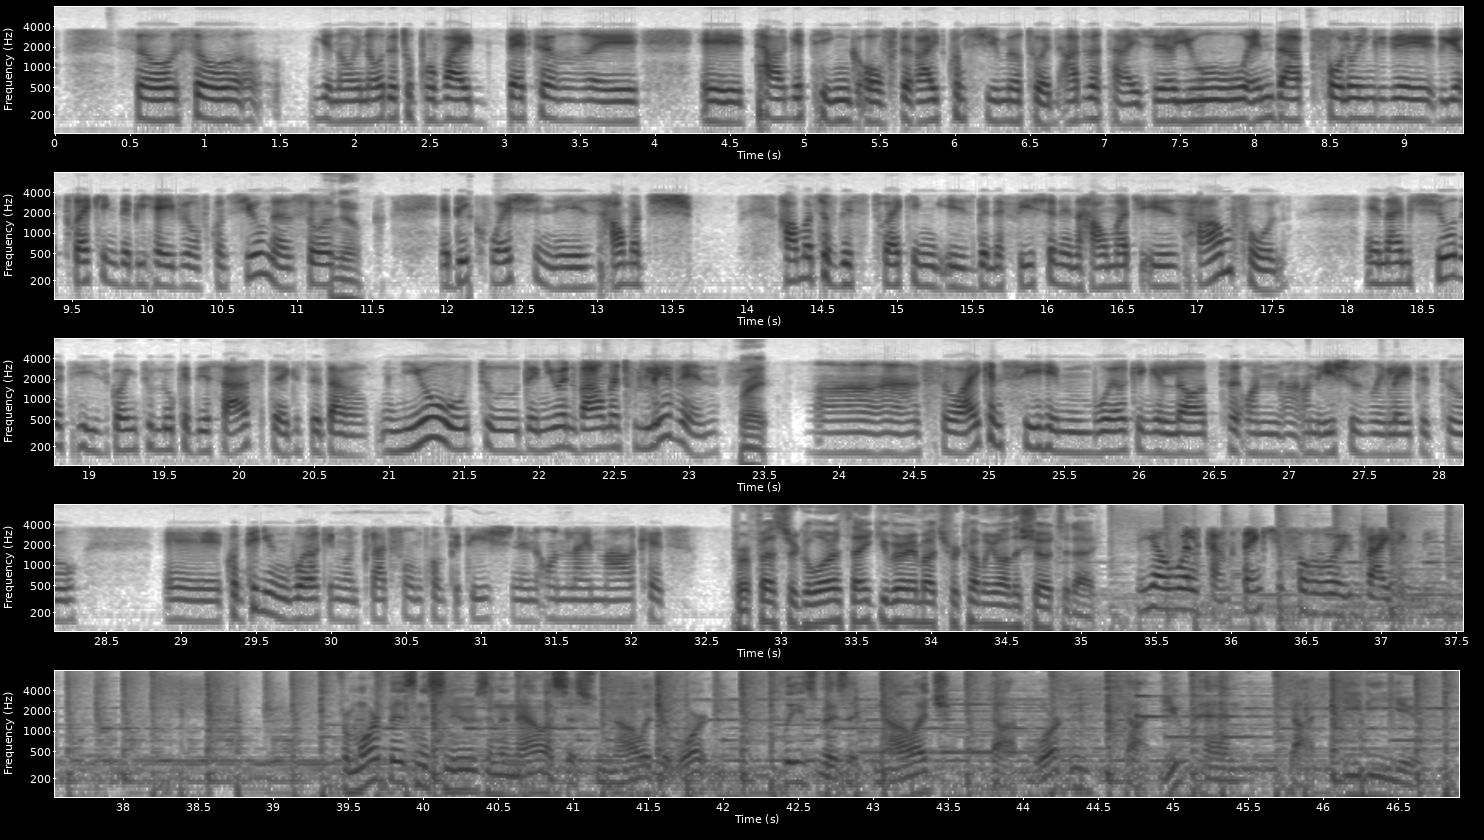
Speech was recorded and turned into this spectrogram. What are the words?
So, so you know, in order to provide better uh, uh, targeting of the right consumer to an advertiser, you end up following, the, you're tracking the behavior of consumers. So, Yeah. a big question is how much, how much of this tracking is beneficial and how much is harmful. And I'm sure that he's going to look at these aspects that are new to the new environment we live in. Right. Uh, so I can see him working a lot on on issues related to uh, continuing working on platform competition and online markets. Professor Gal-Or, thank you very much for coming on the show today. You're welcome. Thank you for inviting me. For more business news and analysis from Knowledge at Wharton, please visit knowledge.wharton.upenn.edu.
